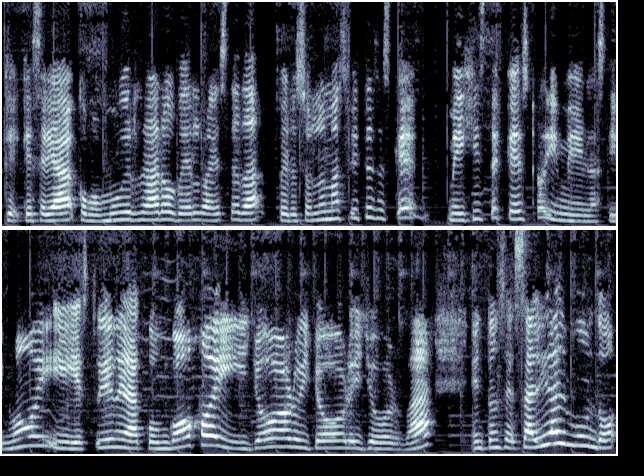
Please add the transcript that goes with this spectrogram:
que, sería como muy raro verlo a esta edad, pero son los más tristes, es que me dijiste que esto y me lastimó y estoy en el acongojo y lloro y lloro y lloro, ¿va? Entonces, salir al mundo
